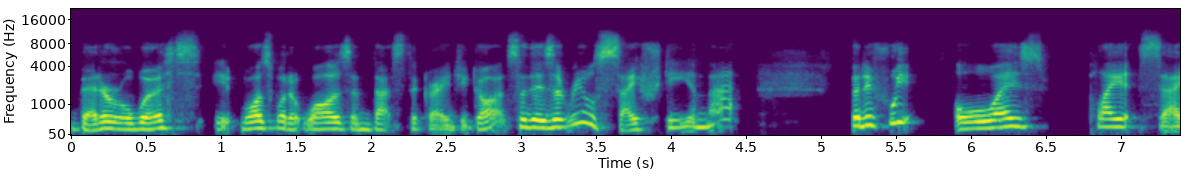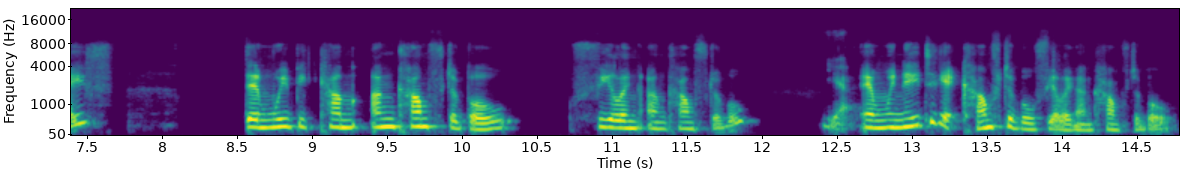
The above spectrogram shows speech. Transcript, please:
better or worse. It was what it was, and that's the grade you got. So there's a real safety in that. But if we always play it safe, then we become uncomfortable feeling uncomfortable. Yeah. And we need to get comfortable feeling uncomfortable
